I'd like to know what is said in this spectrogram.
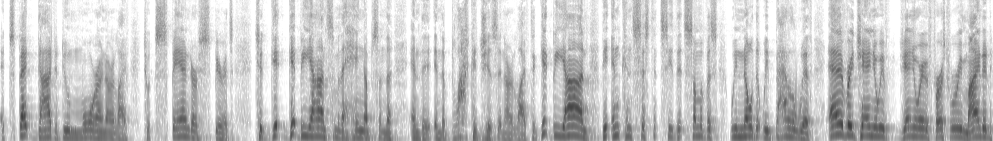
Expect God to do more in our life, to expand our spirits, to get, get beyond some of the hangups and the, and, the, and the blockages in our life, to get beyond the inconsistency that some of us, we know that we battle with. Every January, January 1st, we're reminded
